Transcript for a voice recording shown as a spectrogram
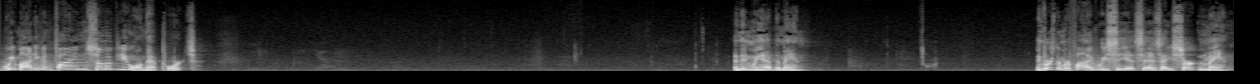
we might even find some of you on that porch. And then we have the man. In verse number five, we see it says, a certain man.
